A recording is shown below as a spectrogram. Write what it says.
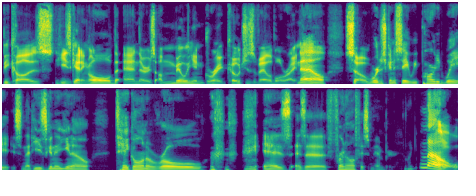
because he's getting old and there's a million great coaches available right now. So we're just going to say we parted ways and that he's going to, you know, take on a role as as a front office member. Like, no,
